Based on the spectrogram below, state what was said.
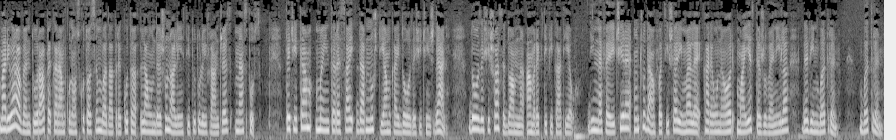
Mariora Ventura, pe care am cunoscut-o sâmbătă trecută la un dejun al Institutului francez, mi-a spus Te citeam, mă interesai, dar nu știam că ai 25 de ani. 26, doamnă, am rectificat eu. Din nefericire, în ciuda înfățișării mele, care uneori mai este juvenilă, devin bătrân. Bătrân.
